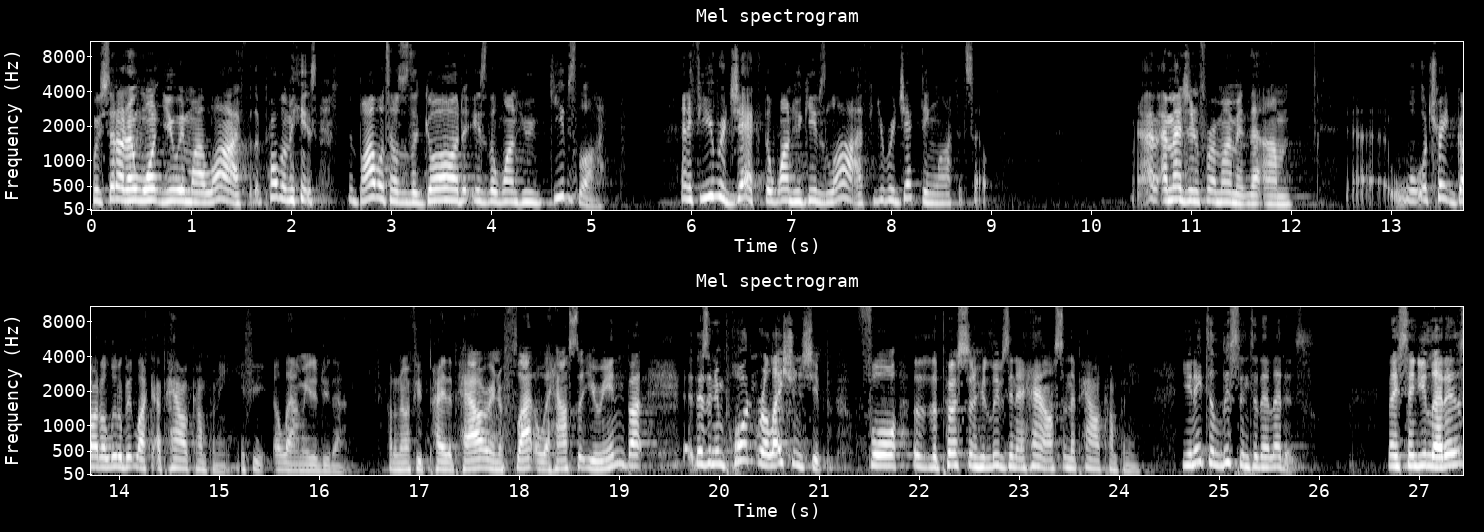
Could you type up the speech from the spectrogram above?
We've said, I don't want you in my life. But the problem is, the Bible tells us that God is the one who gives life. And if you reject the one who gives life, you're rejecting life itself. Imagine for a moment that um, uh, we'll treat God a little bit like a power company, if you allow me to do that. I don't know if you pay the power in a flat or the house that you're in, but there's an important relationship for the person who lives in a house and the power company. You need to listen to their letters. They send you letters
